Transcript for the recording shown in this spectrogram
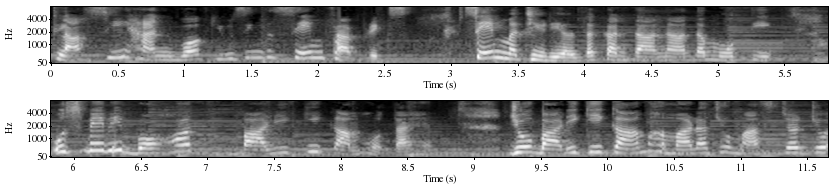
classy handwork using the same fabrics, same material, the kardana, the moti. उसमें भी बहुत बारीकी काम होता है जो बारीकी काम हमारा जो मास्टर जो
